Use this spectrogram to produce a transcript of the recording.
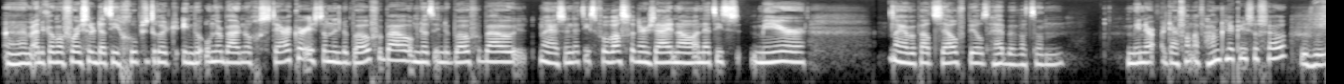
Um, en ik kan me voorstellen dat die groepsdruk in de onderbouw nog sterker is dan in de bovenbouw. Omdat in de bovenbouw nou ja, ze net iets volwassener zijn al en net iets meer nou ja, een bepaald zelfbeeld hebben, wat dan minder daarvan afhankelijk is of zo. Mm -hmm.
